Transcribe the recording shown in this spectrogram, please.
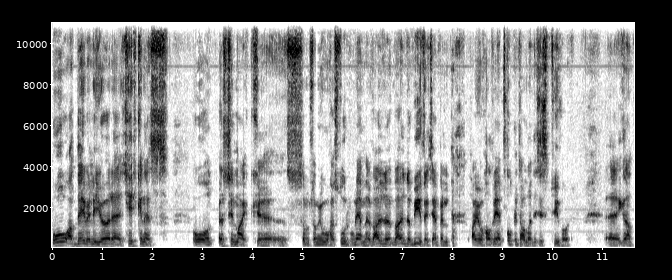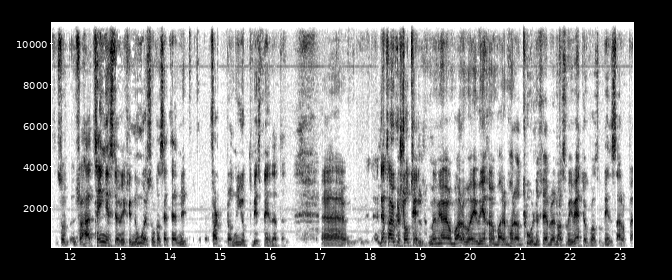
Og at det ville gjøre Kirkenes og Øst-Finnmark, eh, som, som, jo har store problemer. Vardø, Vardø by f.eks. har jo halvert folketallet de siste 20 år. Eh. Så, så her trenges det virkelig noe som kan sette nytt fart og ny optimisme i dette. Eh, dette har jo ikke slått til, men vi har jo bare, vi har jo bare, bare to eller tre brønner, så vi vet jo ikke hva som finnes der oppe.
